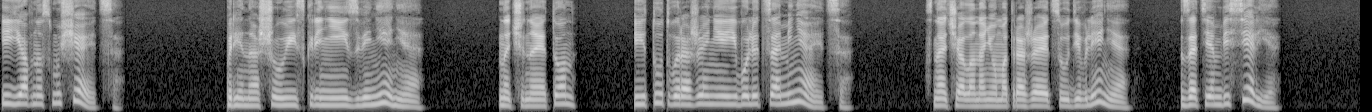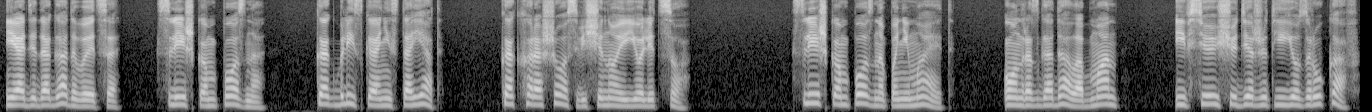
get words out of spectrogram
и явно смущается. «Приношу искренние извинения», — начинает он, и тут выражение его лица меняется. Сначала на нем отражается удивление, затем веселье. И Ади догадывается, слишком поздно, как близко они стоят, как хорошо освещено ее лицо. Слишком поздно понимает, он разгадал обман и все еще держит ее за рукав.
